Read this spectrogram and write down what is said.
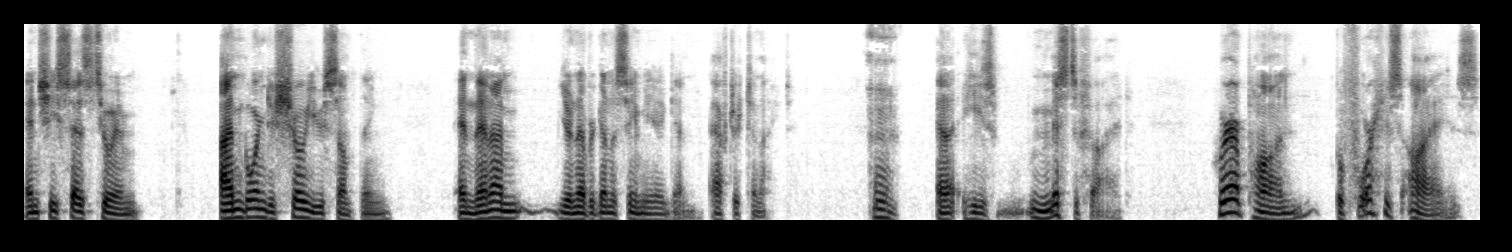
and she says to him, "I'm going to show you something and then I'm you're never going to see me again after tonight." Hmm. And he's mystified. Whereupon, before his eyes,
